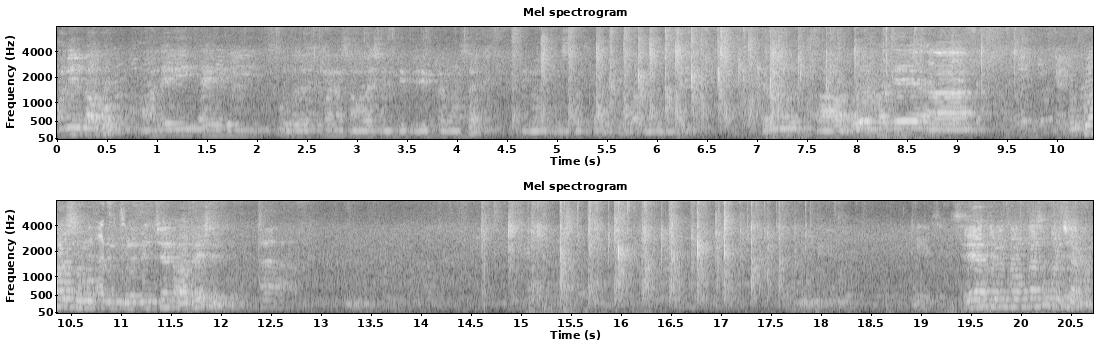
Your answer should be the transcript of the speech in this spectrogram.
অনিল বাবু। আমাদের এই পূর্ব সমবায় সমিতির ডিরেক্টর মশাই তিনি করছেন এবং ওর হাতে উপহার সমর্পণ তুলে দিচ্ছেন অভয় শিল্প শ্রেয়া তুমি কোন ক্লাসে পড়ছো এখন?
